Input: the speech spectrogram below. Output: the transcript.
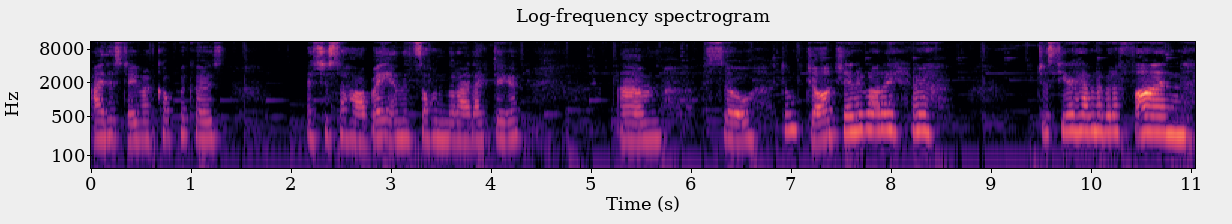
I just do makeup because it's just a hobby and it's something that I like doing. Um, so don't judge anybody. Uh, just here having a bit of fun.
